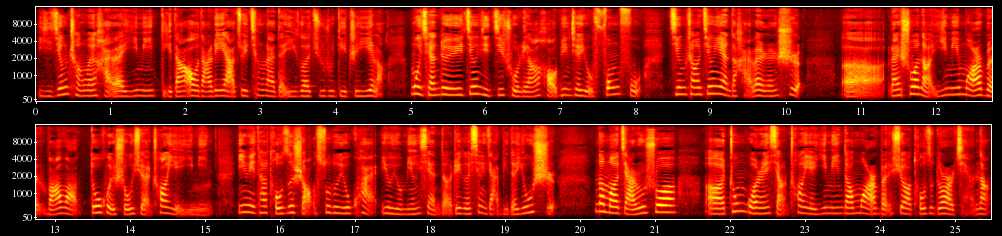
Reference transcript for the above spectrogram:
已经成为海外移民抵达澳大利亚最青睐的一个居住地之一了。目前，对于经济基础良好并且有丰富经商经验的海外人士，呃来说呢，移民墨尔本往往都会首选创业移民，因为它投资少，速度又快，又有明显的这个性价比的优势。那么，假如说，呃，中国人想创业移民到墨尔本需要投资多少钱呢？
